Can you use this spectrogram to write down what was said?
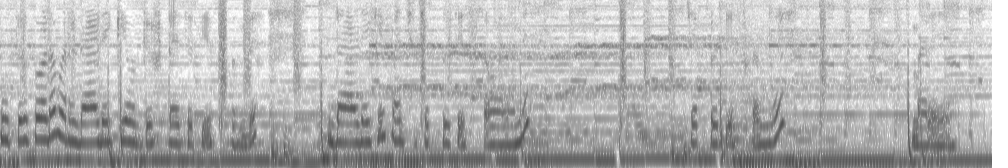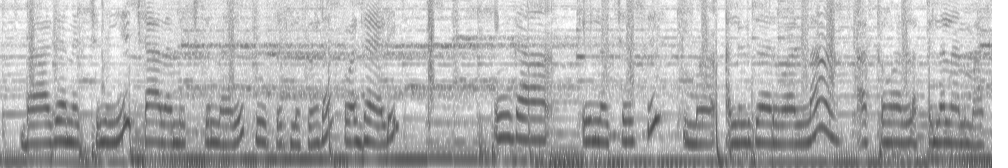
కూతురు కూడా మరి డాడీకి ఒక గిఫ్ట్ అయితే తీసుకుంది. డాడీకి మంచి చెప్పులు తీసుకోవాలని చెప్పులు తీసుకుంది. మరి బాగా నచ్చినాయి చాలా మెచ్చుకున్నారు. కూతుర్లు కూడా. మా డాడీ. ఇంకా వీళ్ళు వచ్చేసి మా అల్లుడు గారు వాళ్ళ అక్క వాళ్ళ పిల్లలు అనమాట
